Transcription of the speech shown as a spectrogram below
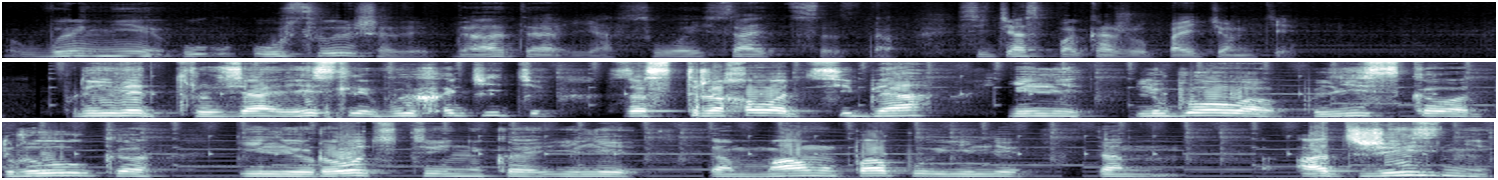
Вы не услышали? Да-да, я свой сайт создал. Сейчас покажу, пойдемте. Привет, друзья! Если вы хотите застраховать себя или любого близкого друга или родственника или там маму, папу или там от жизни,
